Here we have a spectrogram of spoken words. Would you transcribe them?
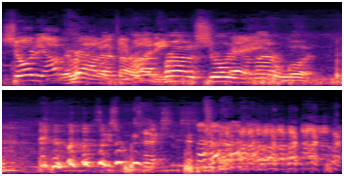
Shorty, I'm proud of you, I'm buddy. proud of Shorty Hey. no matter what. He's from Texas.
